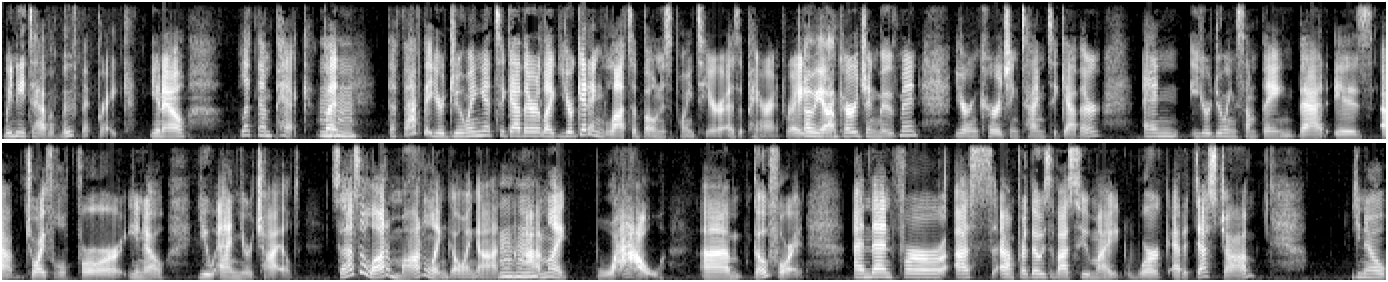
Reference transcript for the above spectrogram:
We need to have a movement break. You know, let them pick. But Mm-hmm. The fact that you're doing it together, like you're getting lots of bonus points here as a parent, right? Oh, yeah. You're encouraging movement, you're encouraging time together, and you're doing something that is uh, joyful for, you know, you and your child. So that's a lot of modeling going on. I'm like, wow, um, go for it. And then for us, um, for those of us who might work at a desk job, you know,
